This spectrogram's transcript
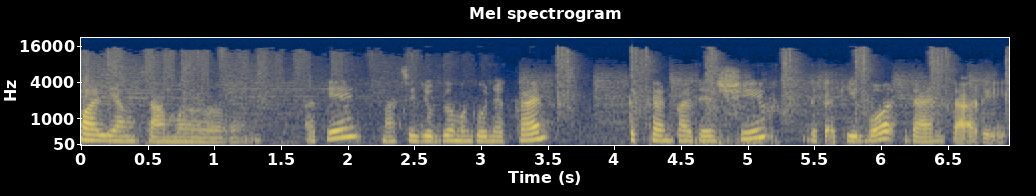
file yang sama. Okey, masih juga menggunakan tekan pada shift dekat keyboard dan tarik.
